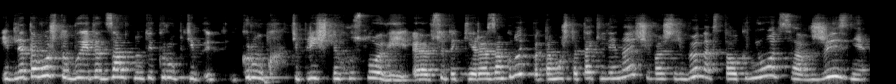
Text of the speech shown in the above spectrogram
И для того, чтобы этот замкнутый круг, круг тепличных условий все-таки разомкнуть, потому что так или иначе ваш ребенок столкнется в жизни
